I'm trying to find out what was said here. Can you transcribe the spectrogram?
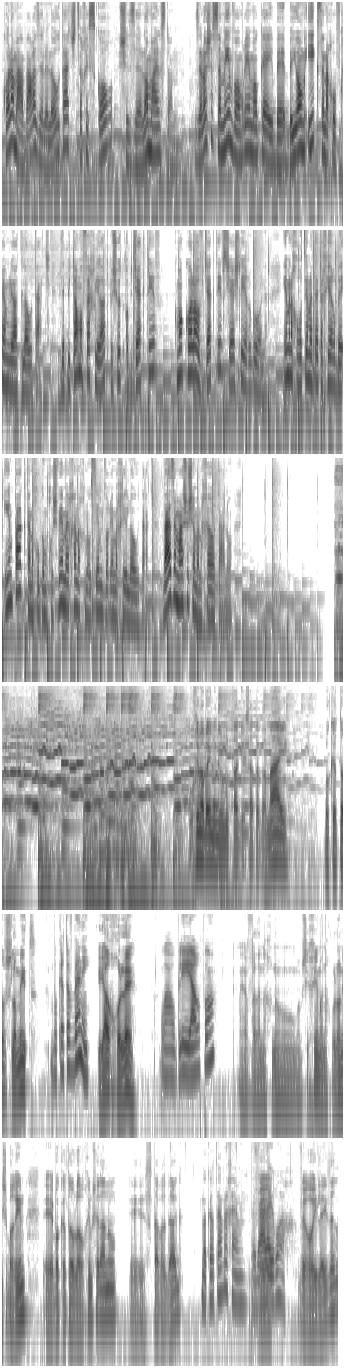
כל המעבר הזה ל low touch, צריך לזכור שזה לא milestone. זה לא ששמים ואומרים, אוקיי, ב- ביום X אנחנו הופכים להיות low touch. זה פתאום הופך להיות פשוט objective, כמו כל ה objectives שיש לארגון. אם אנחנו רוצים לתת הכי הרבה impact, אנחנו גם חושבים איך אנחנו עושים דברים הכי low touch. ואז זה משהו שמנחה אותנו. ברוכים הבאים לניהול מוצר גרסת הבמאי. בוקר טוב, שלומית. בוקר טוב, בני. אייר חולה. וואו, בלי אייר פה? אבל אנחנו ממשיכים, אנחנו לא נשברים. אה, בוקר טוב לאורחים שלנו, אה, סתיו אלדג. בוקר טוב לכם, תודה על האירוח. ורועי לייזר.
